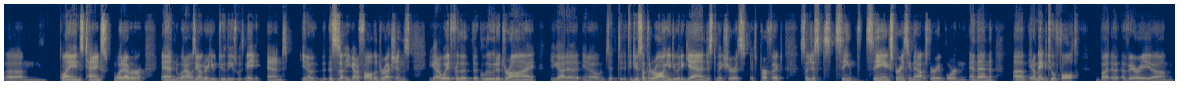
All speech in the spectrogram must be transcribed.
um, planes tanks whatever. And when i was younger he would do these with me. And you know this is you got to follow the directions you got to wait for the the glue to dry. You got to you know if you do something wrong you do it again just to make sure it's it's perfect. So just seeing seeing experiencing that was very important. And then um, you know maybe to a fault but a, a very um,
